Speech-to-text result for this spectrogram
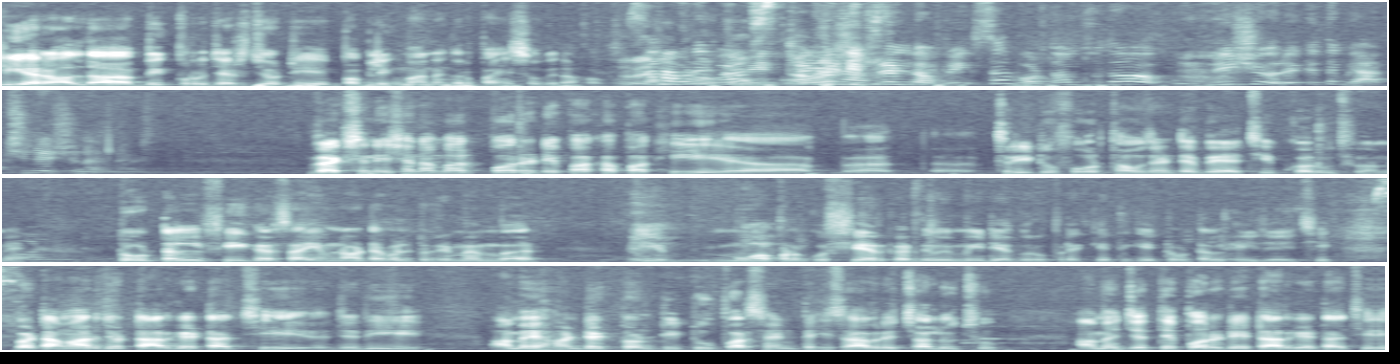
clear all the big projects जोटी पब्लिक मानकर ପାଇଁ ସୁବିଧା ହେବ ସାର୍ ଆଉ ଗୋଟେ ଡିଫରେଣ୍ଟ ଟପିକ୍ ସାର୍ ବର୍ତ୍ତମାନ ସୁଦ୍ଧା ଭୁବନେଶ୍ୱରରେ କେତେ वैक्सीनेशन अमर पर डे पाखापाखी थ्री टू फोर थाउज़ेंड एवं एचिव करूँ अमे total figures I am not able to remember मुझको सेयर करदेवी मीडिया ग्रुप रे कि टोटल हो जाए बट आमार जो टार्गेट अच्छी जदि आम हंड्रेड ट्वेंटी टू परसेंट हिसाब से चलुचु आम जिते पर डे टार्गेट अच्छी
